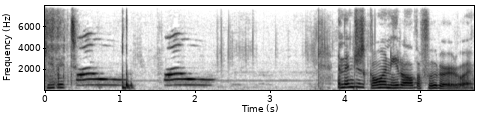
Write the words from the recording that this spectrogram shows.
get it. And then just go and eat all the food right away.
